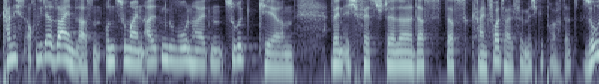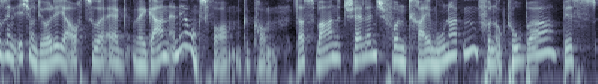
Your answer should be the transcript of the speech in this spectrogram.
kann ich es auch wieder sein lassen und zu meinen alten Gewohnheiten zurückkehren, wenn ich feststelle, dass das keinen Vorteil für mich gebracht hat. So sind ich und Jolle ja auch zur veganen Ernährungsform gekommen. Das war eine Challenge von drei Monaten, von Oktober bis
